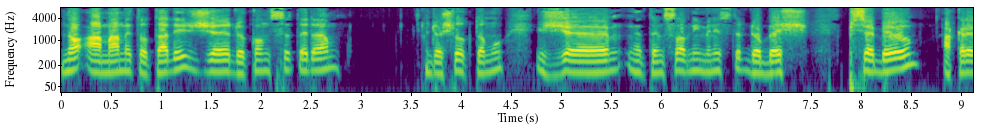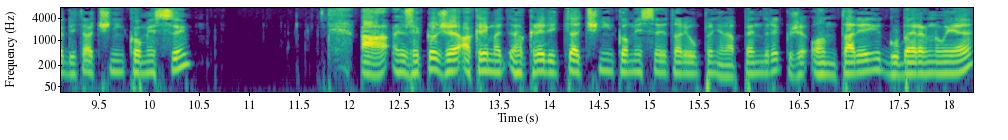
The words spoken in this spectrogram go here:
No a máme to tady, že dokonce teda došlo k tomu, že ten slavný minister Dobeš přebyl akreditační komisi a řekl, že akreditační komise je tady úplně na pendrek, že on tady gubernuje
